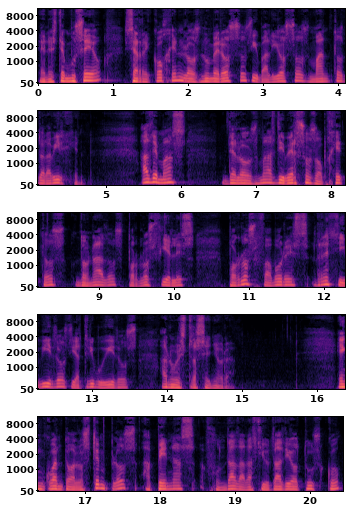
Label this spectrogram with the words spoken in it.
En este museo se recogen los numerosos y valiosos mantos de la Virgen, además de los más diversos objetos donados por los fieles por los favores recibidos y atribuidos a Nuestra Señora. En cuanto a los templos, apenas fundada la ciudad de Otusco,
